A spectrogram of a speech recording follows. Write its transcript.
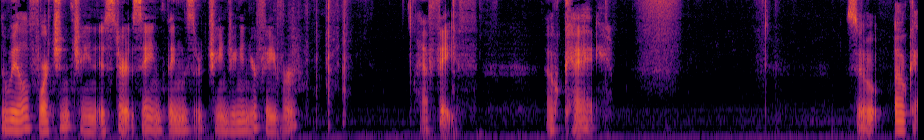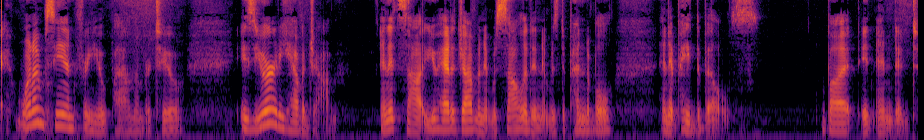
The Wheel of Fortune chain is start saying things are changing in your favor. Have faith. Okay. So, okay, what I'm seeing for you, pile number two, is you already have a job. And it's you had a job and it was solid and it was dependable and it paid the bills. But it ended.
